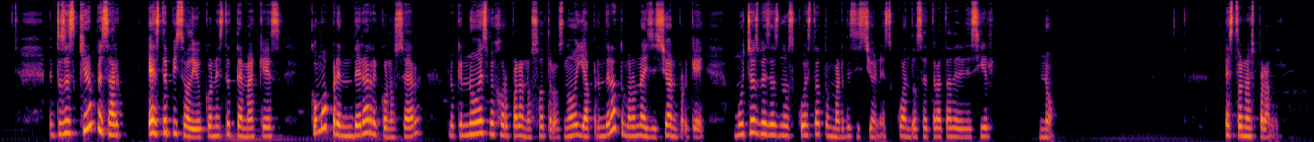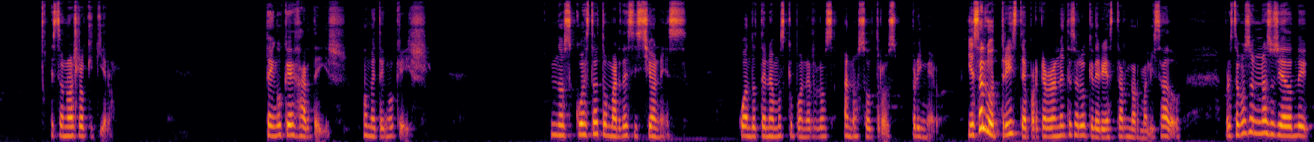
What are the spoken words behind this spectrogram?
Entonces, quiero empezar este episodio con este tema que es cómo aprender a reconocer lo que no es mejor para nosotros, ¿no? Y aprender a tomar una decisión, porque muchas veces nos cuesta tomar decisiones cuando se trata de decir no. Esto no es para mí. Esto no es lo que quiero. Tengo que dejar de ir o me tengo que ir. Nos cuesta tomar decisiones cuando tenemos que ponerlos a nosotros primero. Y es algo triste porque realmente es algo que debería estar normalizado. Pero estamos en una sociedad donde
